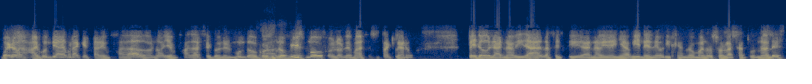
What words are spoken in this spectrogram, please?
Bueno, algún día habrá que estar enfadado, ¿no? Y enfadarse con el mundo, con Claro, uno mismo, o con los demás, eso está claro. Pero la Navidad, la festividad navideña, viene de origen romano, son las Saturnales,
